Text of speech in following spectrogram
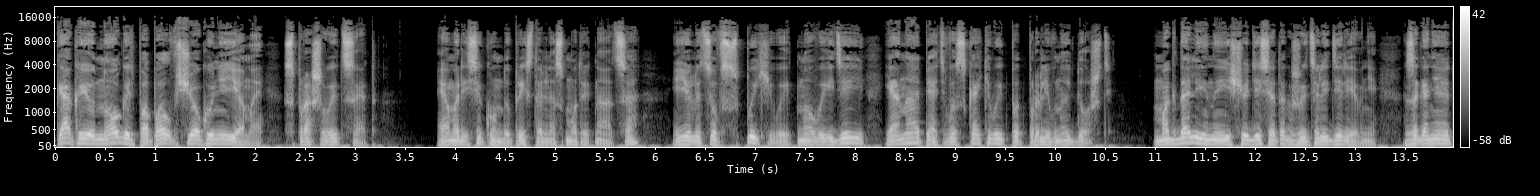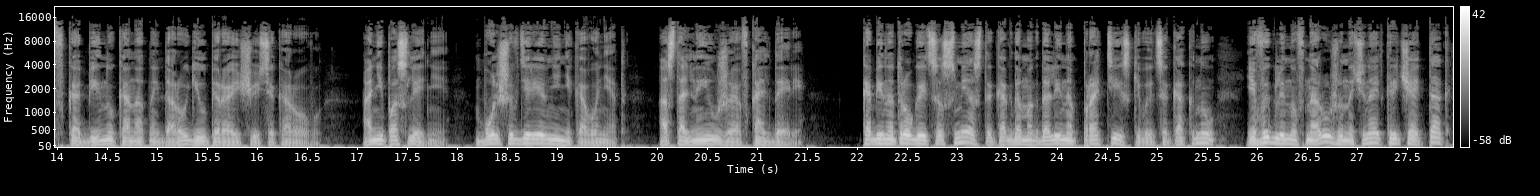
как ее ноготь попал в щеку Ниемы?» — спрашивает Сет. Эмори секунду пристально смотрит на отца, ее лицо вспыхивает новой идеей, и она опять выскакивает под проливной дождь. Магдалина и еще десяток жителей деревни загоняют в кабину канатной дороги упирающуюся корову. Они последние. Больше в деревне никого нет. Остальные уже в кальдере. Кабина трогается с места, когда Магдалина протискивается к окну и, выглянув наружу, начинает кричать так,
